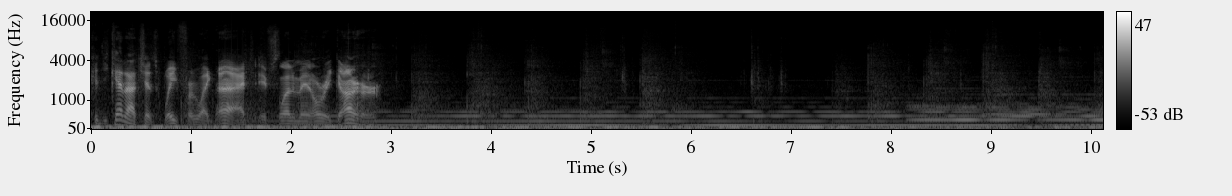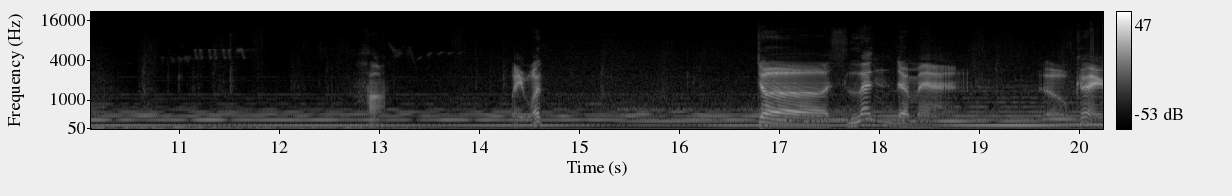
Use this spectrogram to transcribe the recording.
Cause you cannot just wait for like that if Slenderman already got her. Huh. Wait, what? The Slenderman. Okay.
